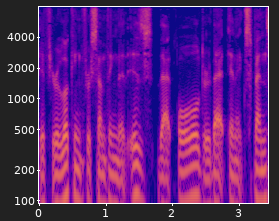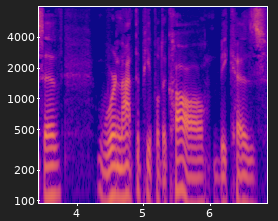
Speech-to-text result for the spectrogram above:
if you're looking for something that is that old or that inexpensive, we're not the people to call because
